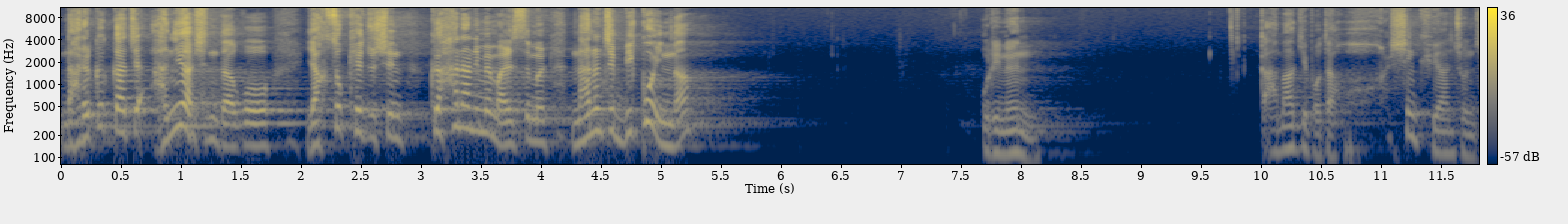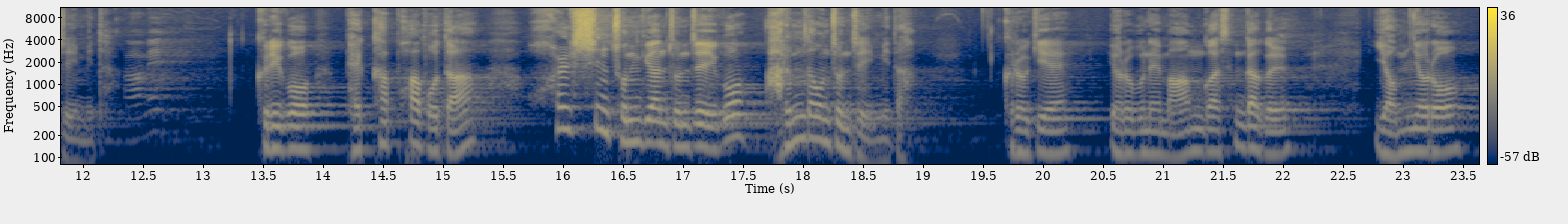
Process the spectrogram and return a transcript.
나를 끝까지 안위하신다고 약속해 주신 그 하나님의 말씀을 나는 지금 믿고 있나? 우리는 까마귀보다 훨씬 귀한 존재입니다. 그리고 백합화보다 훨씬 존귀한 존재이고 아름다운 존재입니다. 그러기에 여러분의 마음과 생각을 염려로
